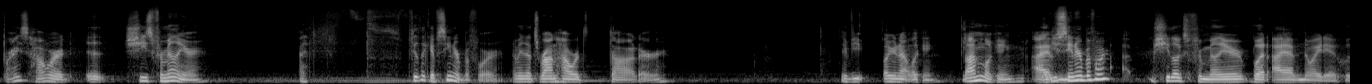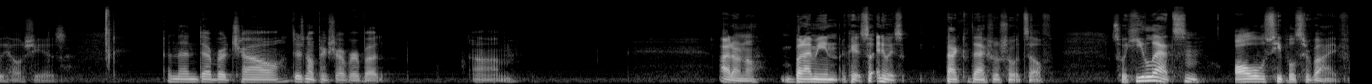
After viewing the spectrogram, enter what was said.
Bryce Howard. It, she's familiar. I th- feel like I've seen her before. I mean, that's Ron Howard's daughter. Have you? Oh, you're not looking. I'm looking. Have you seen her before? She looks familiar, but I have no idea who the hell she is. And then Deborah Chow. There's no picture of her, but um, I don't know. But I mean, okay, so anyways, back to the actual show itself. So he lets Hmm. all those people survive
